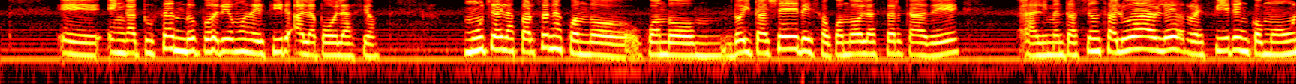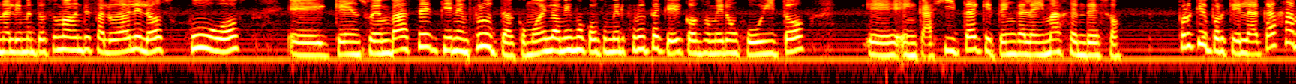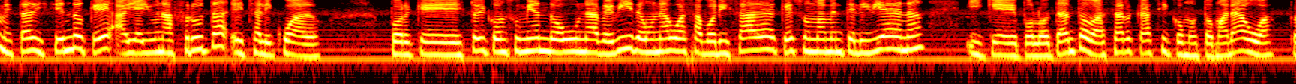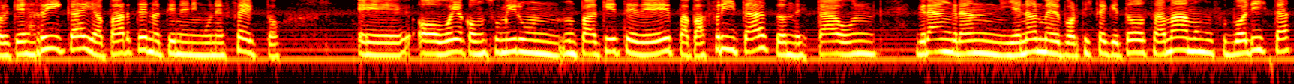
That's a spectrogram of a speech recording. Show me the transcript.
eh, engatusando, podríamos decir, a la población. Muchas de las personas cuando, cuando doy talleres o cuando hablo acerca de alimentación saludable refieren como un alimento sumamente saludable los jugos eh, que en su envase tienen fruta, como es lo mismo consumir fruta que consumir un juguito eh, en cajita que tenga la imagen de eso. ¿Por qué? Porque la caja me está diciendo que ahí hay una fruta hecha licuado, porque estoy consumiendo una bebida, un agua saborizada que es sumamente liviana y que por lo tanto va a ser casi como tomar agua, porque es rica y aparte no tiene ningún efecto. Eh, o voy a consumir un, un paquete de papas fritas donde está un gran, gran y enorme deportista que todos amamos, un futbolista,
